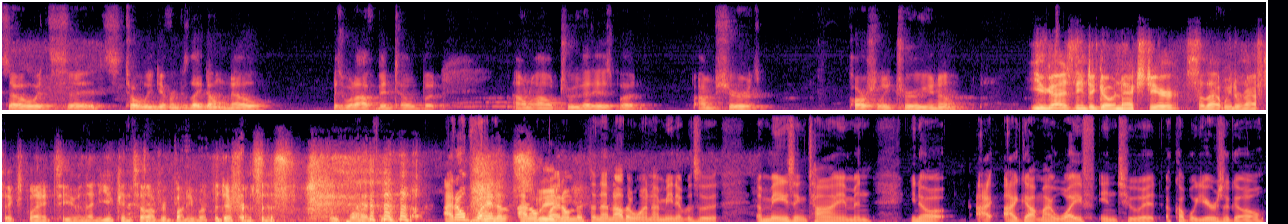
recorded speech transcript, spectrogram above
So it's uh, it's totally different because they don't know, is what I've been told. But I don't know how true that is. But I'm sure it's partially true. You know. You guys need to go next year so that we don't have to explain it to you, and then you can tell everybody what the difference is. We plan to- I don't plan. On, I don't Sweet. plan on missing another one. I mean, it was a amazing time, and you know, I I got my wife into it a couple years ago,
